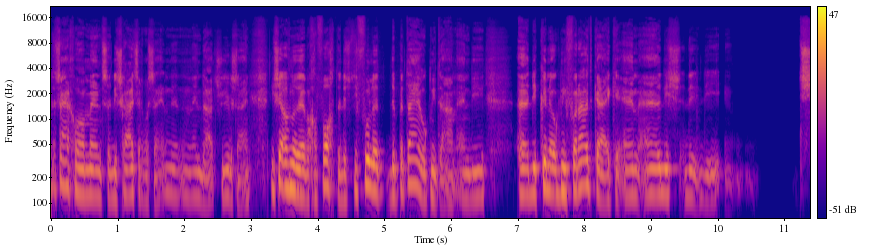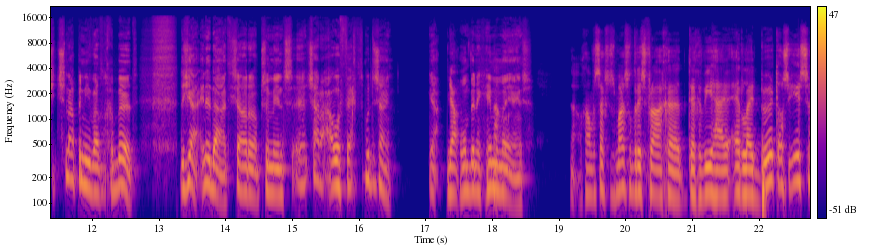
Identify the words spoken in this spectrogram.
er zijn gewoon mensen die scheidsrechters zijn, en inderdaad jury zijn, die zelf nooit hebben gevochten. Dus die voelen de partij ook niet aan. En die, eh, die kunnen ook niet vooruitkijken. En eh, die, die, die snappen niet wat er gebeurt. Dus ja, inderdaad, zouden op zijn minst eh, zouden oude vechters moeten zijn. Ja, Ja. daar ben ik helemaal Nou. mee eens. Nou, dan gaan we straks als Marcel er eens vragen tegen wie hij Adelaide Bird als eerste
